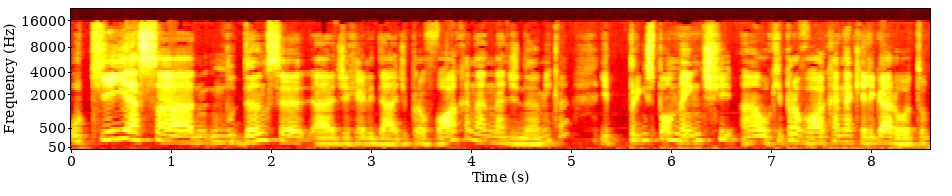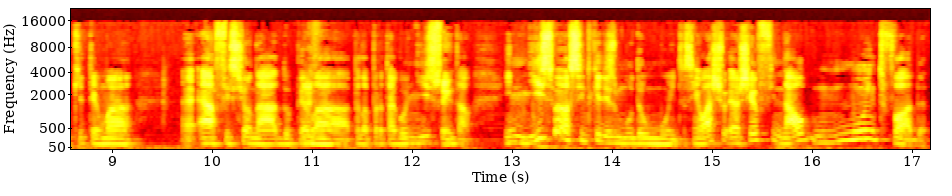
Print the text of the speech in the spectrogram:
o que essa mudança ah, de realidade provoca na, na dinâmica e principalmente ah, o que provoca naquele garoto que tem uma. É, é aficionado pela, pela protagonista Sim. e tal. E nisso eu sinto que eles mudam muito. Assim, eu, acho, eu achei o final muito foda.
